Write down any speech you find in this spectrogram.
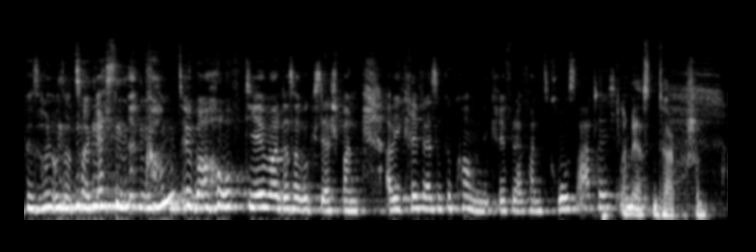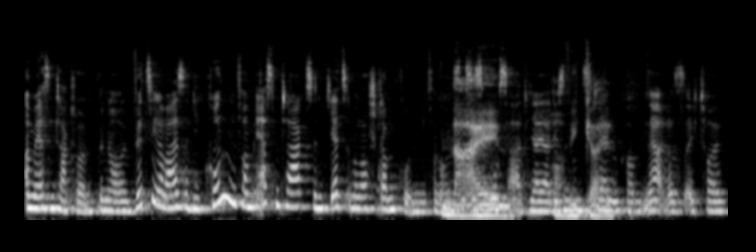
wer soll unser Zeug essen? Kommt überhaupt jemand? Das war wirklich sehr spannend. Aber die Krefelder sind gekommen. Die Krefelder fanden es großartig. Am ersten Tag schon? Am ersten Tag schon, genau. Witzigerweise, die Kunden vom ersten Tag sind jetzt immer noch Stammkunden von uns. Nein. Das ist großartig. Ja, ja, die oh, sind ins Hotel gekommen. Ja, das ist echt toll.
